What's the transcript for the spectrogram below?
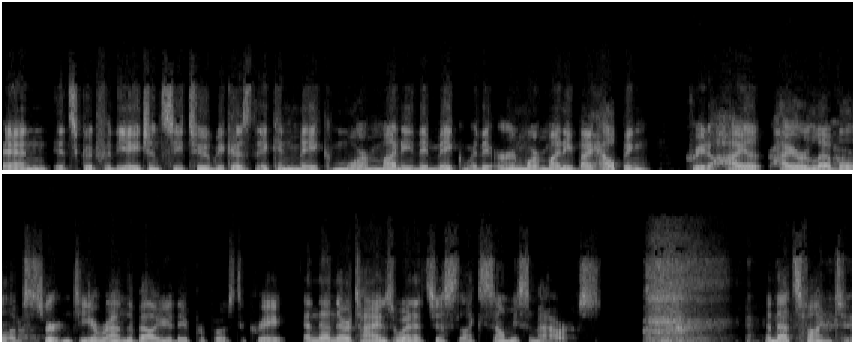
and it's good for the agency too because they can make more money. They make they earn more money by helping create a higher higher level of certainty around the value they propose to create. And then there are times when it's just like sell me some hours. And that's fine too.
